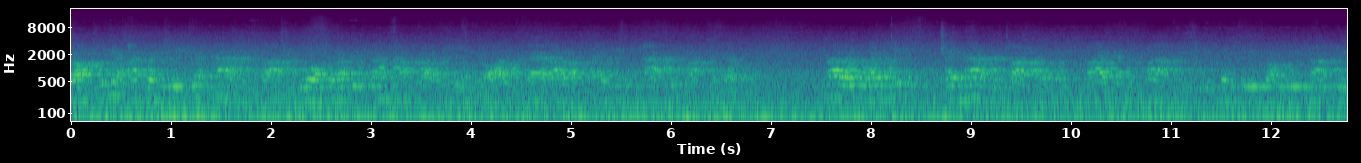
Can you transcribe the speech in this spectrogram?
ดอกเบี้ยอาจจะมีแค่ห้าสิบบาทรวมแล้วที่ตั้งทำไว้หนึ่งร้อยแต่เราใช้ที่ห้าสิบบาททั้งหมดถ้าเราใช้ที่ให้ห้าสิบบาทภายในสิบห้าปีเป็นปีสองปีสามปี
